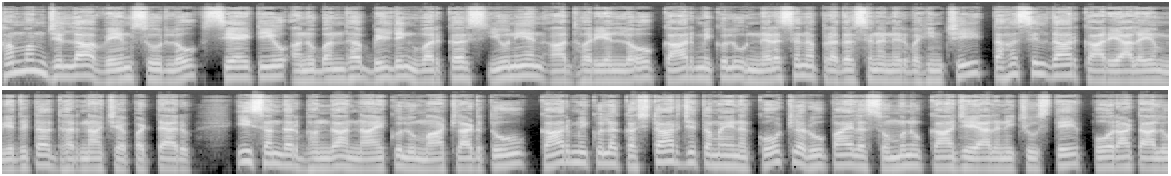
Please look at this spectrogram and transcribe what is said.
ఖమ్మం జిల్లా వేంసూర్లో సిఐటియు అనుబంధ బిల్డింగ్ వర్కర్స్ యూనియన్ ఆధ్వర్యంలో కార్మికులు నిరసన ప్రదర్శన నిర్వహించి తహసీల్దార్ కార్యాలయం ఎదుట ధర్నా చేపట్టారు. ఈ సందర్భంగా నాయకులు మాట్లాడుతూ కార్మికుల కష్టార్జితమైన కోట్ల రూపాయల సొమ్మును కాజేయాలని చూస్తే పోరాటాలు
